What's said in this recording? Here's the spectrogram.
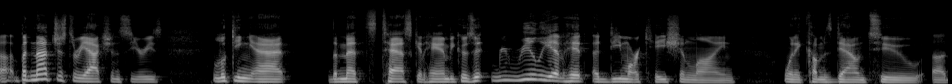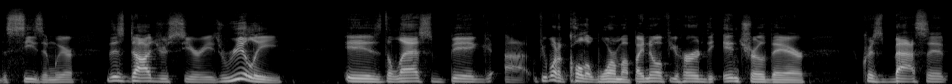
uh, but not just a reaction series looking at the Mets' task at hand because it, we really have hit a demarcation line when it comes down to uh, the season where this Dodgers series really is the last big, uh, if you want to call it warm up. I know if you heard the intro there, Chris Bassitt,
